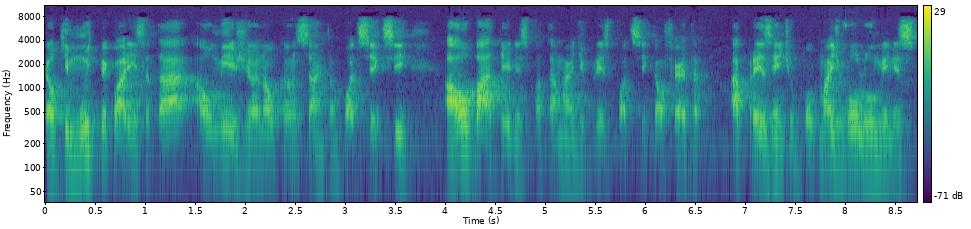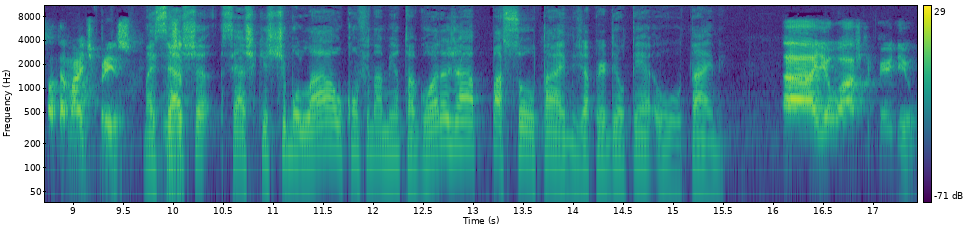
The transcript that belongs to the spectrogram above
é o que muito pecuarista está almejando alcançar. Então pode ser que se ao bater nesse patamar de preço, pode ser que a oferta apresente um pouco mais de volume nesses patamares de preço. Mas você, Os... acha, você acha que estimular o confinamento agora já passou o time, já perdeu o time? Ah, eu acho que perdeu.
